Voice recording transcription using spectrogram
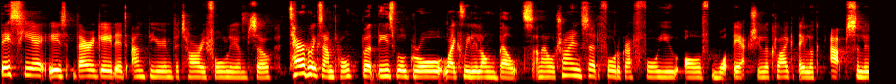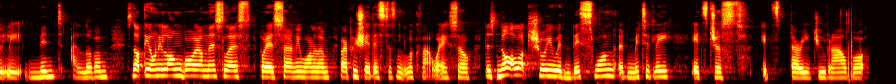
this here is variegated Anthurium vittarifolium. So terrible example, but these will grow like really long belts. And I will try and insert a photograph for you of what they actually look like. They look absolutely mint. I love them. It's not the only long boy on this list, but it's certainly one of them. But I appreciate this doesn't look that way. So there's not a lot to show you with this one, admittedly. It's just, it's very juvenile, but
